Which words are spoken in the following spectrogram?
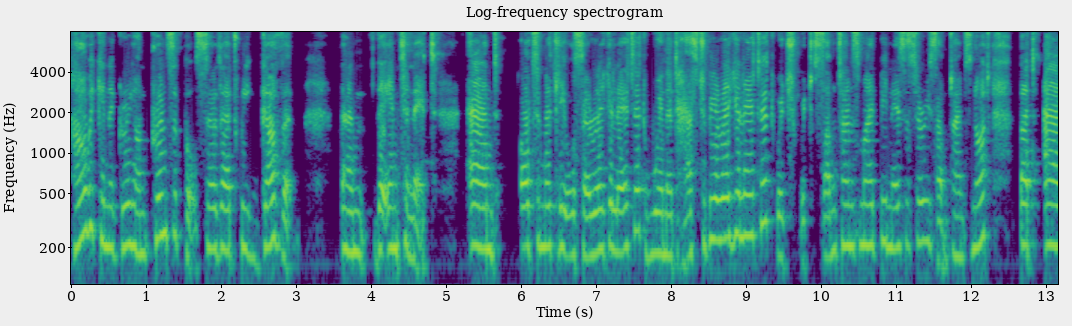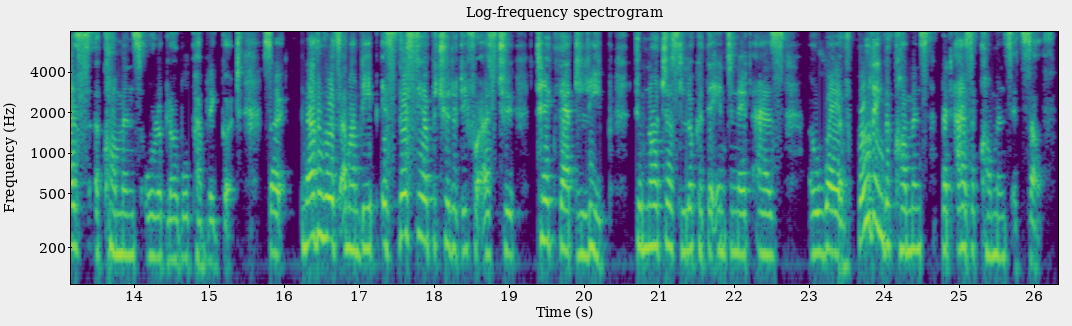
how we can agree on principles so that we govern um, the internet and ultimately also regulate it when it has to be regulated, which, which sometimes might be necessary, sometimes not, but as a commons or a global public good. So in other words, Amandeep, is this the opportunity for us to take that leap to not just look at the internet as a way of building the commons, but as a commons itself?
